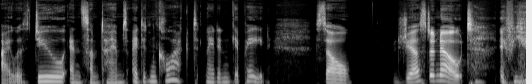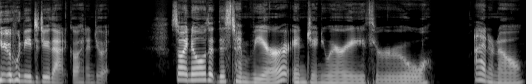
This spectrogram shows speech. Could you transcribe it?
I was due. And sometimes I didn't collect and I didn't get paid. So, just a note if you need to do that, go ahead and do it. So, I know that this time of year in January through, I don't know,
